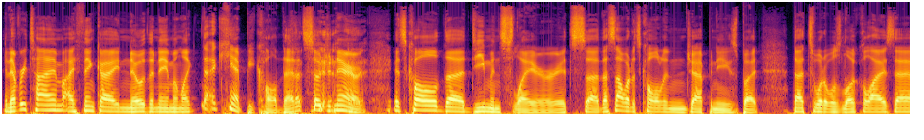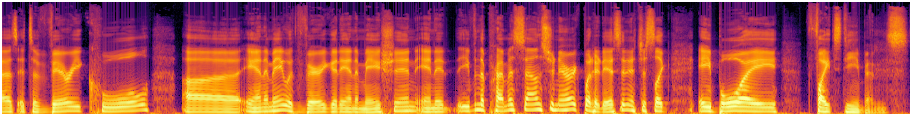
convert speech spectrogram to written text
And every time I think I know the name, I'm like, that can't be called that. It's so generic. it's called uh, Demon Slayer. It's uh, That's not what it's called in Japanese, but that's what it was localized as. It's a very cool uh, anime with very good animation. And it even the premise sounds generic, but it isn't. It's just like a boy fights demons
